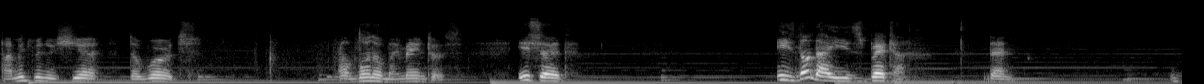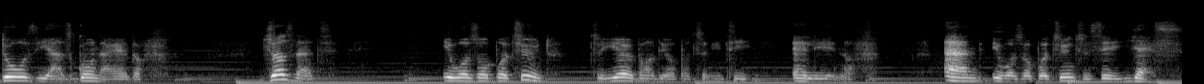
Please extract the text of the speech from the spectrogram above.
permit me to share the words of one of my mentors. He said, It's not that he is better than those he has gone ahead of, just that he was opportune to hear about the opportunity early enough. And he was opportune to say yes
